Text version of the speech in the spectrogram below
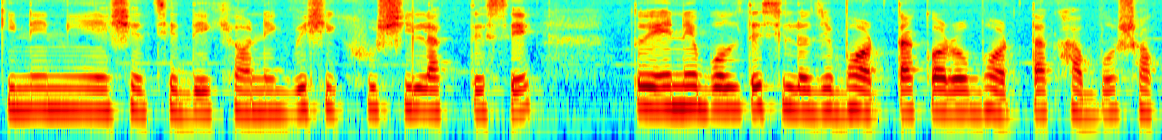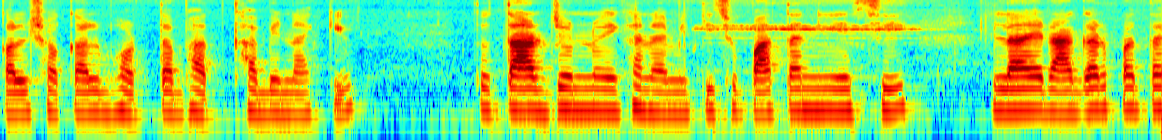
কিনে নিয়ে এসেছে, দেখে অনেক বেশি খুশি লাগতেছে। তো এনে বলতেছিল যে, ভর্তা করো, ভর্তা খাব। সকাল সকাল ভর্তা ভাত খাবে নাকি? তো তার জন্য এখানে আমি কিছু পাতা নিয়েছি। লায়ের আগার পাতা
